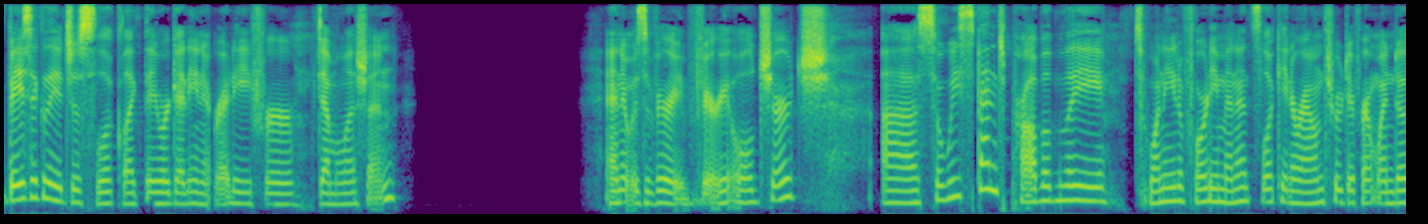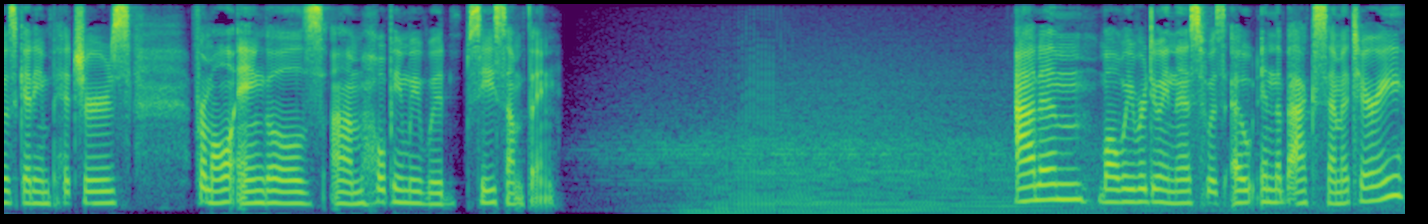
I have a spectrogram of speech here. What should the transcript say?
Basically, it just looked like they were getting it ready for demolition. And it was a very, very old church. Uh, so we spent probably 20 to 40 minutes looking around through different windows, getting pictures from all angles, um, hoping we would see something. Adam, while we were doing this, was out in the back cemetery.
